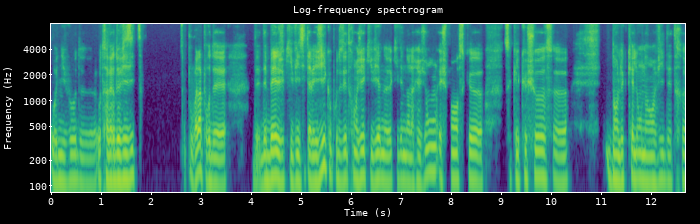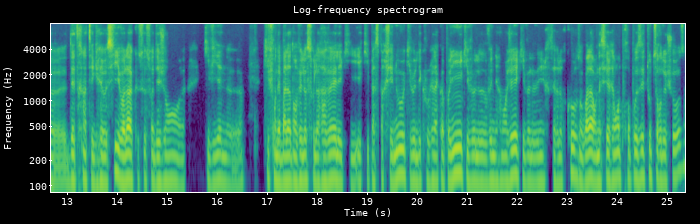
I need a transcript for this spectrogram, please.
au, niveau de, au travers de visites, voilà, pour des, des, Belges qui visitent la Belgique ou pour des étrangers qui viennent, euh, qui viennent dans la région. Et je pense que c'est quelque chose euh, dans lequel on a envie d'être euh, d'être intégré aussi. Voilà, que ce soit des gens qui viennent, qui font des balades en vélo sur le Ravel et qui, et qui passent par chez nous, qui veulent découvrir l'aquaponie, qui veulent venir manger, qui veulent venir faire leurs courses. Donc voilà, on essaie vraiment de proposer toutes sortes de choses.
